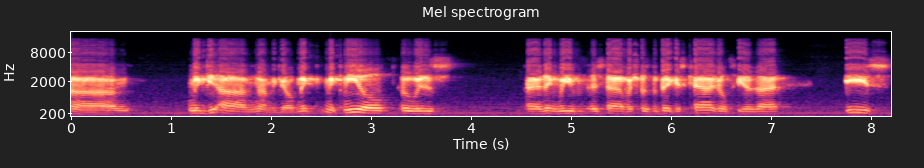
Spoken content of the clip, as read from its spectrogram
Um, McG- uh, not Megill, Mc- McNeil, who is, I think we've established was the biggest casualty of that, he's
